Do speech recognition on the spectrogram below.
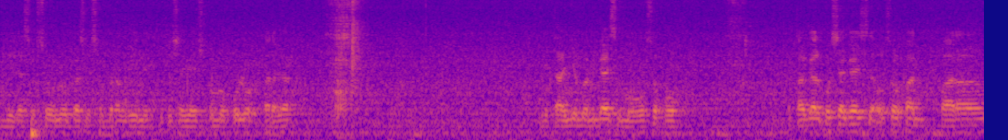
Hindi na susunog kasi sobrang init. Ito siya guys kumukulo talaga. Kita nyo man guys umuusok ko matagal po siya guys na usokan parang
